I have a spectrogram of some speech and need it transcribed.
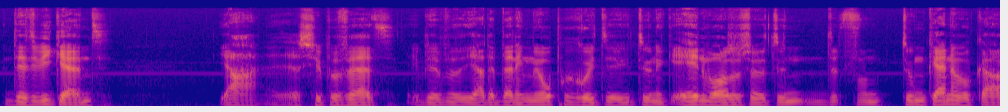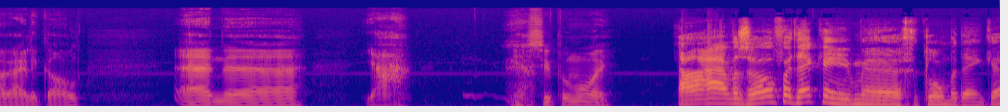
Dit weekend. Ja, super vet. Ik ben, ja, daar ben ik mee opgegroeid toen ik één was of zo. Toen, van, toen kennen we elkaar eigenlijk al. En eh, ja, ja, super mooi. Ja, hij was wel voor het hek heen eh, geklommen, denk ik.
